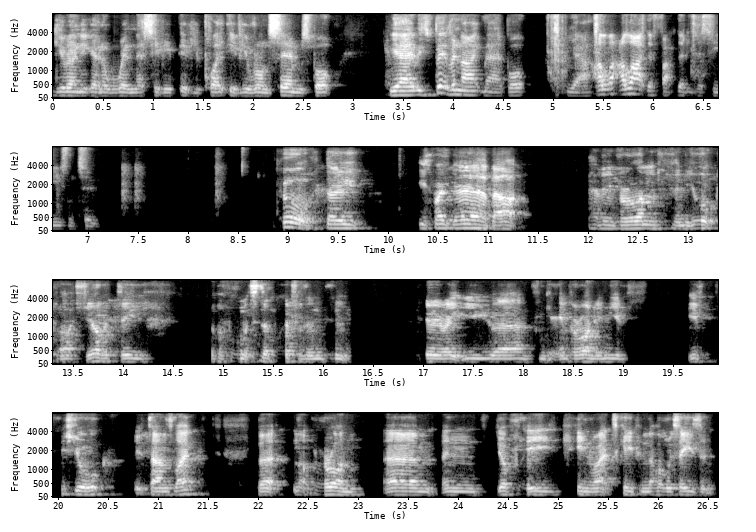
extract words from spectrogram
you're only going to win this if you if you play if you run sims. But yeah, it's a bit of a nightmare. But yeah, I, I like the fact that it's a season two. Cool. So you spoke there about having Veron and York last year, obviously the performances of both of them didn't deteriorate you uh, from getting Veron in. You've you've it's Yorke, it sounds like, but not Veron. Um, and you're pretty keen, right, to keep him the whole season.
